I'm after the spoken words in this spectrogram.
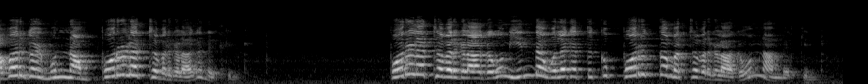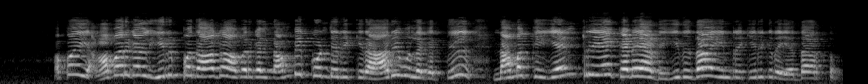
அவர்கள் முன் நாம் பொருளற்றவர்களாக நிற்கின்றோம். பொருளற்றவர்களாகவும் இந்த உலகத்துக்கு பொருத்தமற்றவர்களாகவும் நாம் நிற்கின்றோம். அப்ப அவர்கள் இருப்பதாக அவர்கள் நம்பிக்கொண்டிருக்கிற அறிவுலகத்தில் நமக்கு என்ட்ரியே கிடையாது. இதுதான் இன்றைக்கு இருக்கிற யதார்த்தம்.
